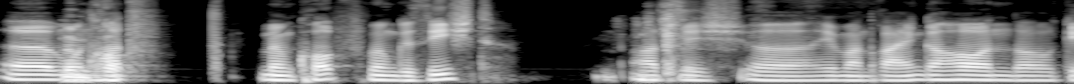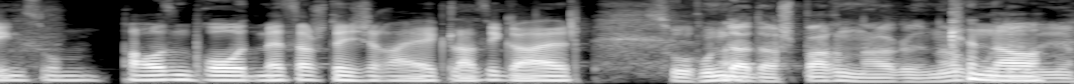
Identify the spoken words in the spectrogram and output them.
Ähm, Mit dem und hat Kopf. mit dem Kopf, mit dem Gesicht hat mich äh, jemand reingehauen. Da ging es um Pausenbrot, Messerstecherei, Klassiker halt. So 100er Sparrennagel, ne? Genau. Wie-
